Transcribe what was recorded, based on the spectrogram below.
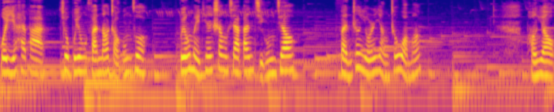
我一害怕，就不用烦恼找工作，不用每天上下班挤公交，反正有人养着我吗？朋友，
